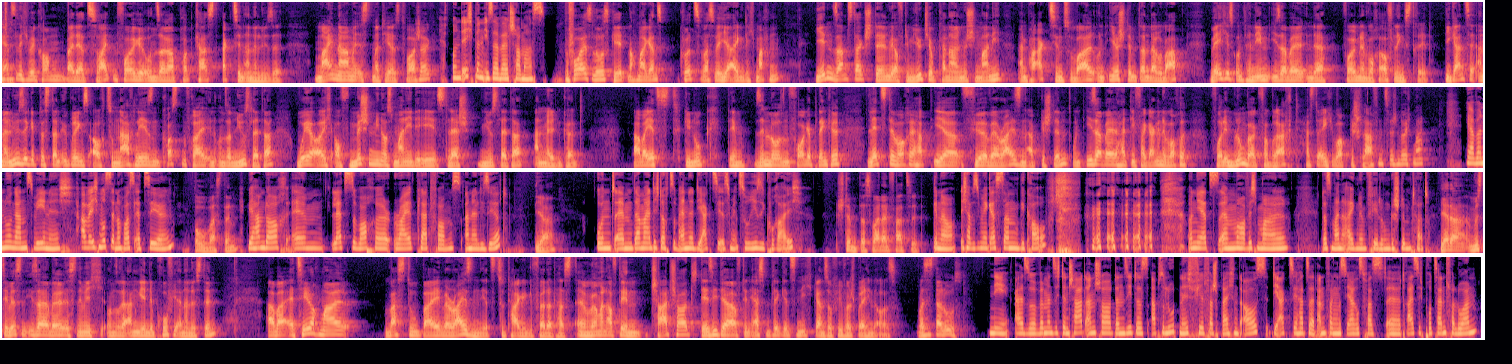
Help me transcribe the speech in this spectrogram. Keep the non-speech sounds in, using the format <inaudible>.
Herzlich willkommen bei der zweiten Folge unserer Podcast Aktienanalyse. Mein Name ist Matthias Dvorak. Und ich bin Isabel Schommers. Bevor es losgeht, nochmal ganz kurz, was wir hier eigentlich machen. Jeden Samstag stellen wir auf dem YouTube-Kanal Mission Money ein paar Aktien zur Wahl und ihr stimmt dann darüber ab, welches Unternehmen Isabel in der folgenden Woche auf links dreht. Die ganze Analyse gibt es dann übrigens auch zum Nachlesen kostenfrei in unserem Newsletter, wo ihr euch auf mission-money.de slash newsletter anmelden könnt. Aber jetzt genug dem sinnlosen Vorgeplänkel. Letzte Woche habt ihr für Verizon abgestimmt und Isabel hat die vergangene Woche vor dem Bloomberg verbracht. Hast du eigentlich überhaupt geschlafen zwischendurch mal? Ja, aber nur ganz wenig. Aber ich muss dir noch was erzählen. Oh, was denn? Wir haben doch ähm, letzte Woche Riot Platforms analysiert. Ja. Und ähm, da meinte ich doch zum Ende, die Aktie ist mir zu risikoreich. Stimmt, das war dein Fazit. Genau. Ich habe sie mir gestern gekauft. <laughs> Und jetzt ähm, hoffe ich mal, dass meine eigene Empfehlung gestimmt hat. Ja, da müsst ihr wissen, Isabel ist nämlich unsere angehende Profi-Analystin. Aber erzähl doch mal, was du bei Verizon jetzt zutage gefördert hast. Äh, wenn man auf den Chart schaut, der sieht ja auf den ersten Blick jetzt nicht ganz so vielversprechend aus. Was ist da los? Nee, also wenn man sich den Chart anschaut, dann sieht es absolut nicht vielversprechend aus. Die Aktie hat seit Anfang des Jahres fast äh, 30 Prozent verloren.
